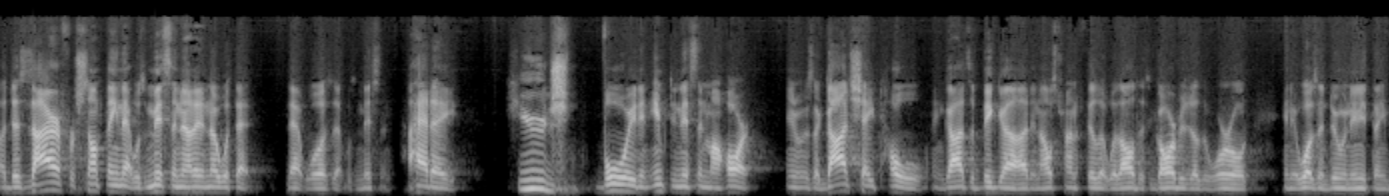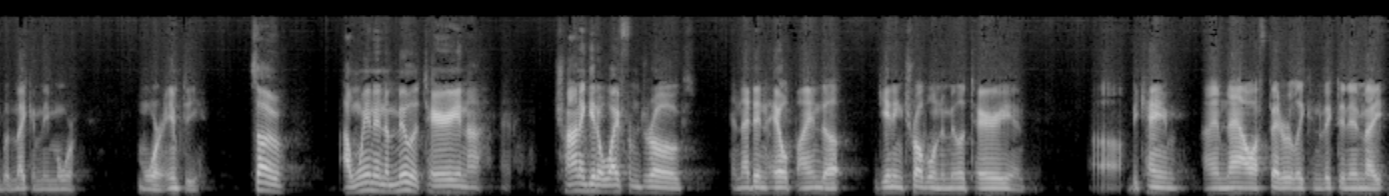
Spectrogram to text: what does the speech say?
a desire for something that was missing. I didn't know what that that was that was missing. I had a huge void and emptiness in my heart, and it was a God-shaped hole. And God's a big God, and I was trying to fill it with all this garbage of the world, and it wasn't doing anything but making me more more empty. So I went in the military, and I trying to get away from drugs, and that didn't help. I ended up getting trouble in the military and uh, became, I am now a federally convicted inmate.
